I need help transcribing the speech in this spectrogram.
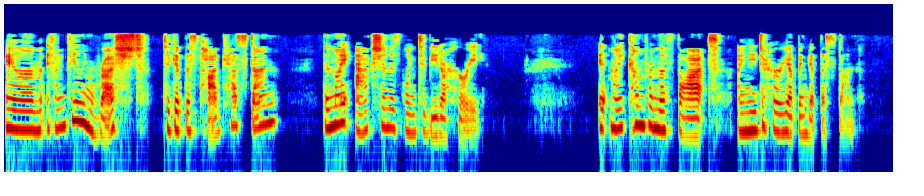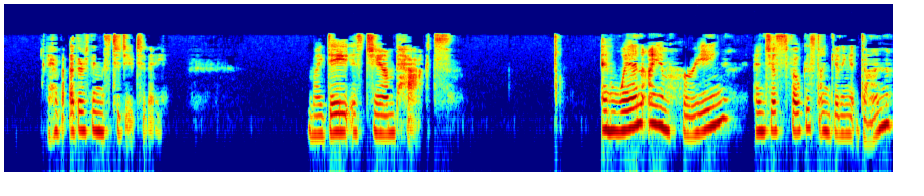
am, if I'm feeling rushed to get this podcast done, then my action is going to be to hurry. It might come from the thought, I need to hurry up and get this done. I have other things to do today. My day is jam packed. And when I am hurrying and just focused on getting it done,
